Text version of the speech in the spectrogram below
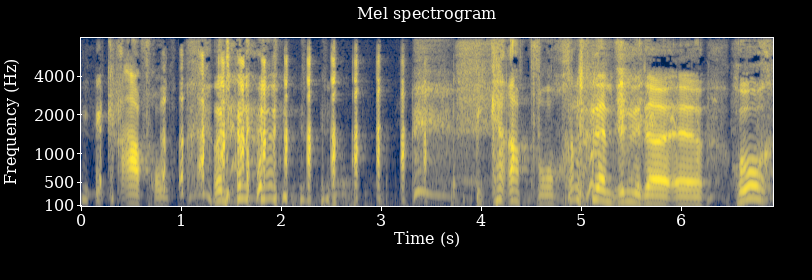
be careful. Und dann be careful. Und dann sind wir da äh, hoch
